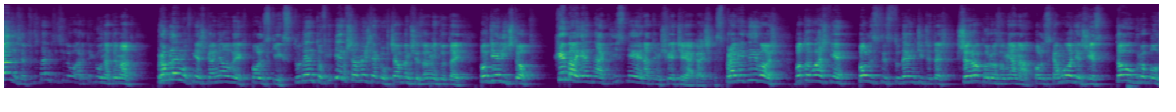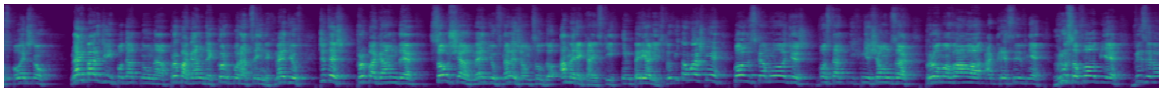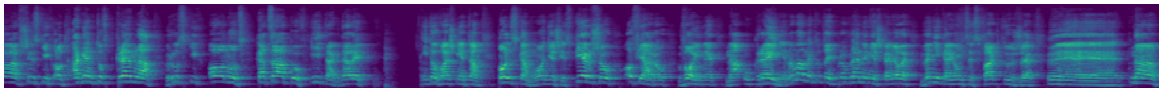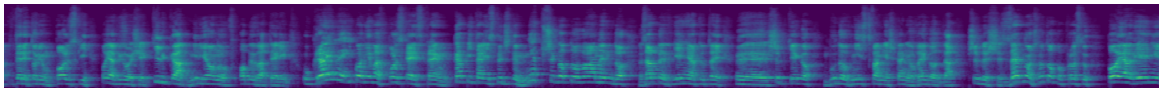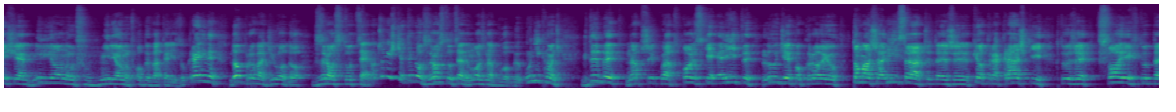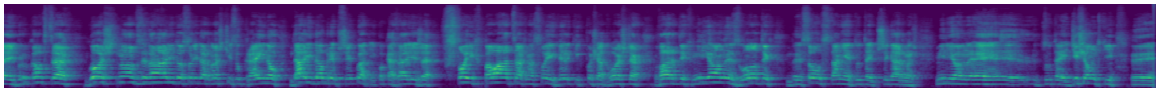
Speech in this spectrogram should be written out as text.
Także przeczytałem przed chwilą artykuł na temat problemów mieszkaniowych polskich studentów i pierwsza myśl, jaką chciałbym się z Wami tutaj podzielić, to chyba jednak istnieje na tym świecie jakaś sprawiedliwość, bo to właśnie polscy studenci, czy też szeroko rozumiana polska młodzież jest tą grupą społeczną najbardziej podatną na propagandę korporacyjnych mediów, czy też propagandę social mediów należącą do amerykańskich imperialistów. I to właśnie polska młodzież w ostatnich miesiącach promowała agresywnie rusofobię, wyzywała wszystkich od agentów Kremla, ruskich onuc, kacapów i tak. I to właśnie ta polska młodzież jest pierwszą ofiarą wojny na Ukrainie. No mamy tutaj problemy mieszkaniowe wynikające z faktu, że e, na terytorium Polski pojawiło się kilka milionów obywateli Ukrainy i ponieważ Polska jest krajem kapitalistycznym, nieprzygotowanym do zapewnienia tutaj e, szybkiego budownictwa mieszkaniowego dla przybyszy z zewnątrz, no to po prostu pojawienie się milionów, milionów obywateli z Ukrainy doprowadziło do wzrostu cen. Oczywiście tego wzrostu cen można byłoby uniknąć, gdyby na przykład polskie elity, ludzie pokroju Tomasza Lisa, czy też y, Piotra Kraśki, którzy w swoich tutaj brukowcach głośno wzywali do solidarności z Ukrainą, dali dobry przykład i pokazali, że w swoich pałacach, na swoich wielkich posiadłościach wartych miliony złotych y, są w stanie tutaj przygarnąć milion, e, tutaj dziesiątki,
